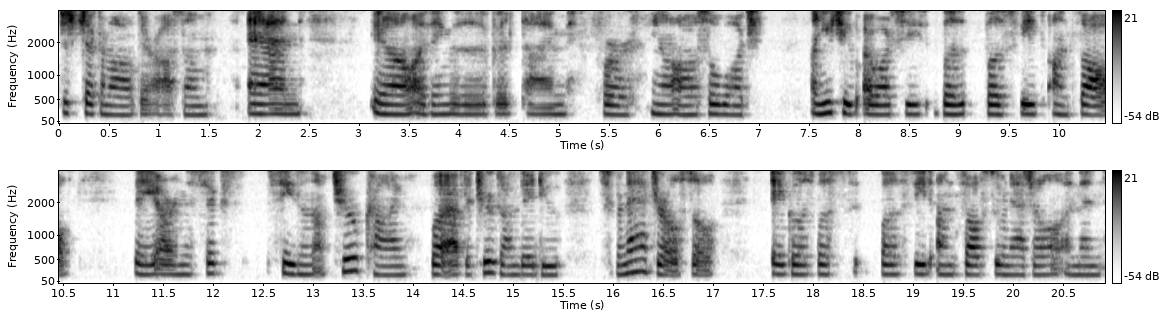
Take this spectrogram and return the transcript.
just check them out. They're awesome. And you know, I think this is a good time for, you know, I also watch on YouTube. I watch these Buzz- BuzzFeed's Unsolved. They are in the sixth season of True Crime but after True Crime, they do Supernatural. So it goes Buzz, BuzzFeed Unsolved Supernatural, and then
